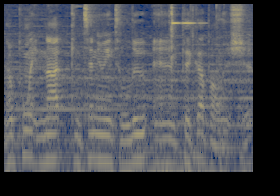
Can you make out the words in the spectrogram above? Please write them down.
No point in not continuing to loot and pick up all this shit.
